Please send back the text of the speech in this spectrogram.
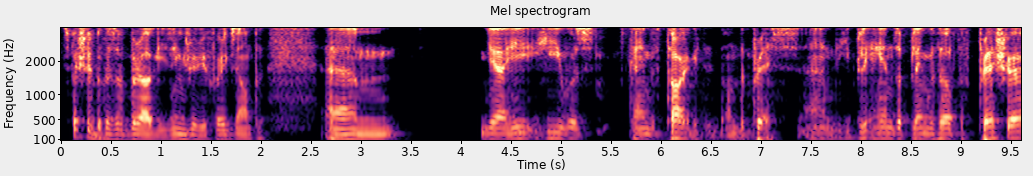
especially because of Biraghi's injury, for example, um, yeah, he he was kind of targeted on the press, and he, play, he ends up playing with a lot of pressure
